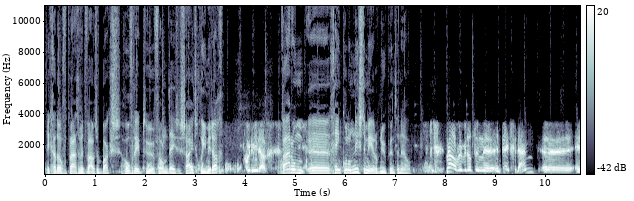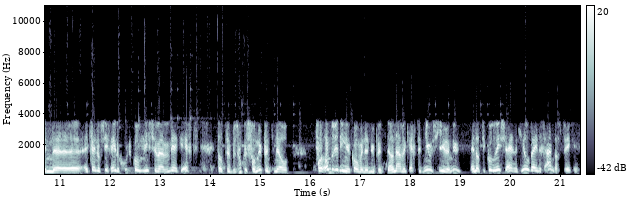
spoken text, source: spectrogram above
En ik ga erover praten met Wouter Baks, hoofdredacteur van deze site. Goedemiddag. Goedemiddag. Waarom uh, geen columnisten meer op nu.nl? Nou, we hebben dat een, een tijd gedaan. Uh, en het zijn op zich hele goede columnisten, maar we merken echt dat de bezoekers van nu.nl voor andere dingen komen naar nu.nl, namelijk echt het nieuws hier en nu. En dat die kolonisten eigenlijk heel weinig aandacht trekken.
